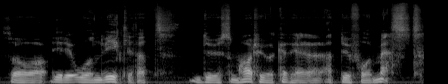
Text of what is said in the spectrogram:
Så blir det oundvikligt att du som har huvudkaraktären, att du får mest.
